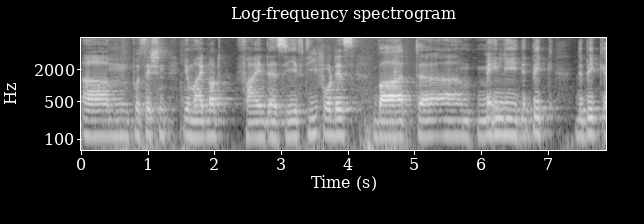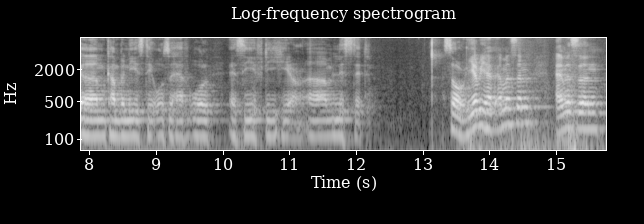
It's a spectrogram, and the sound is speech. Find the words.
um, position, you might not find a CFD for this, but uh, mainly the big the big um, companies, they also have all a CFD here um, listed. So here we have Amazon. Amazon,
